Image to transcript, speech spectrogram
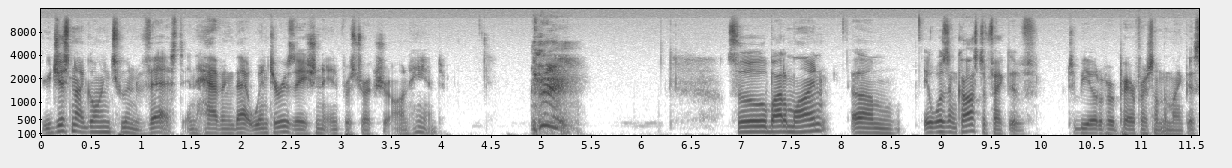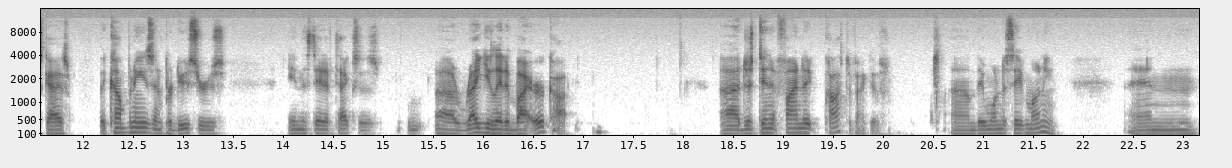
You're just not going to invest in having that winterization infrastructure on hand. so, bottom line, um, it wasn't cost effective to be able to prepare for something like this, guys. The companies and producers in the state of Texas, uh, regulated by ERCOT, uh, just didn't find it cost effective. Um, they wanted to save money, and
